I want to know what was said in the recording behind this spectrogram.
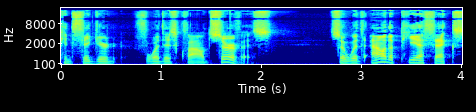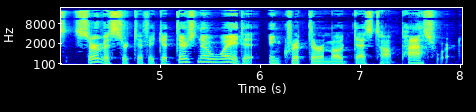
configured for this cloud service. So without a PFX service certificate, there's no way to encrypt the remote desktop password.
